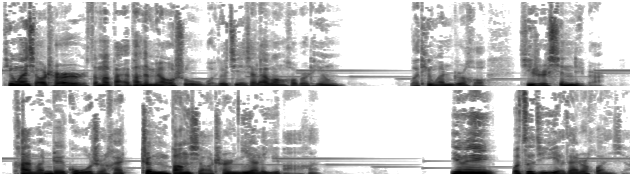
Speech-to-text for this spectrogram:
听完小陈这么百般的描述，我就接下来往后边听。我听完之后，其实心里边看完这故事，还真帮小陈捏了一把汗。因为我自己也在这幻想，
